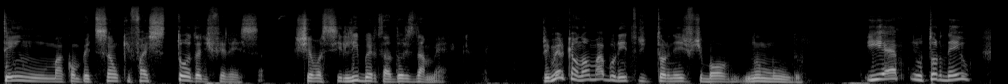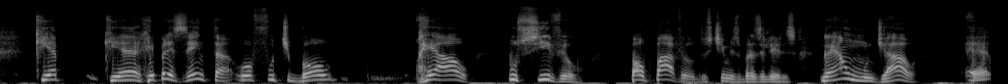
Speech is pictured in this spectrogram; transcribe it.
tem uma competição que faz toda a diferença. Chama-se Libertadores da América. Primeiro que é o nome mais bonito de torneio de futebol no mundo. E é o torneio que é que é representa o futebol real, possível, palpável dos times brasileiros. Ganhar um mundial é,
